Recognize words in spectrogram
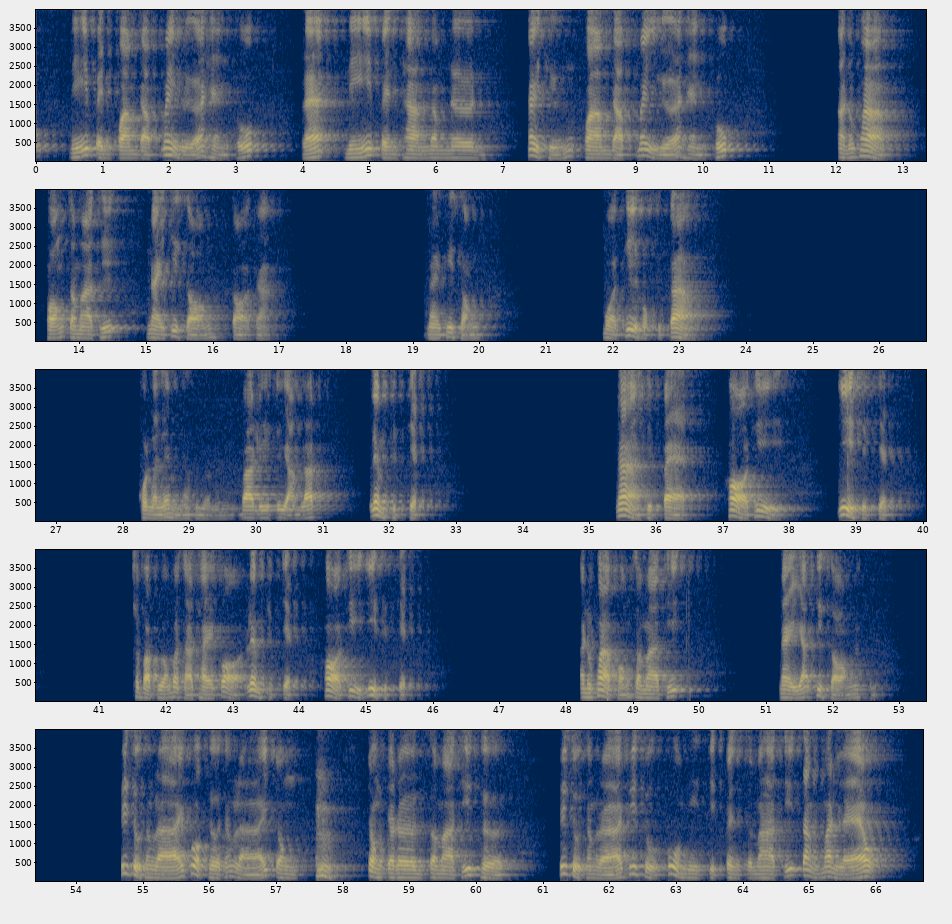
นี้เป็นความดับไม่เหลือแห่งทุกข์ และนี้เป็นทางดำเนิน ให้ถึงความดับไม่เหลือแห่งทุกข์ อนุภาพของสมาธิในที่สองต่อจาก ในที่สอง หมวดที่หกสิบเก้าคนละเล่มนะคุณโยมบาลีสยามรัฐ เล่มสิบเจ็ดหน้าสิบแปดข้อที่ยี่สิบเจ็ดฉบับหลวงภาษาไทยก็เล่มสิบเจ็ดข้อที่ยี่สิบเจ็ดอนุภาพของสมาธิ ในยะที่สองพิสูจน์ทั้งหลายพวกเธอทั้งหลายจงจงเจริญสมาธิเถิดพิสูจน์ทั้งหลายพิสูจน์ผู้มีจิตเป็นสมาธิตั้งมั่นแล้ว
